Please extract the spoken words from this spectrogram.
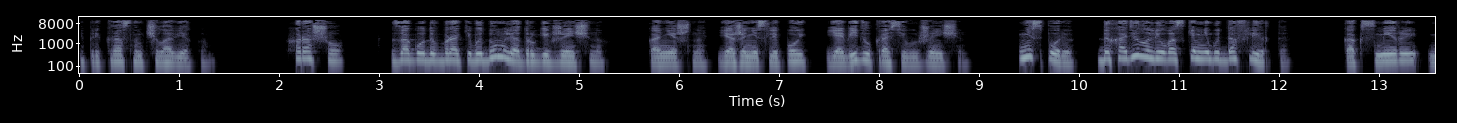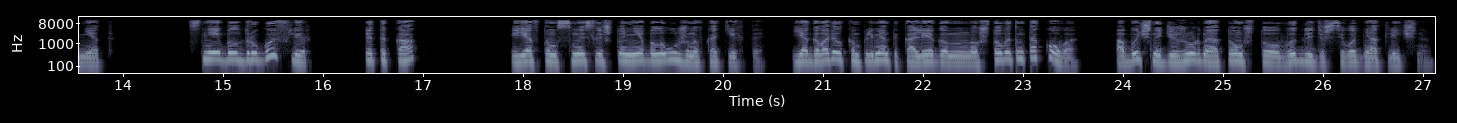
и прекрасным человеком. Хорошо. За годы в браке вы думали о других женщинах? Конечно, я же не слепой, я видел красивых женщин. Не спорю, доходило ли у вас с кем-нибудь до флирта? Как с Мирой, нет. С ней был другой флирт? Это как? Я в том смысле, что не было ужинов каких-то. Я говорил комплименты коллегам, но что в этом такого? Обычный дежурный о том, что выглядишь сегодня отлично.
